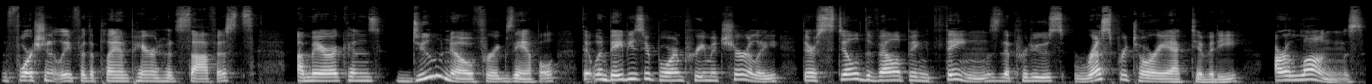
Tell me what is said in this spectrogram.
Unfortunately for the Planned Parenthood sophists, Americans do know, for example, that when babies are born prematurely, they're still developing things that produce respiratory activity, our lungs.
